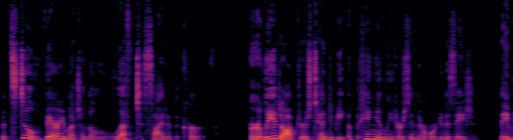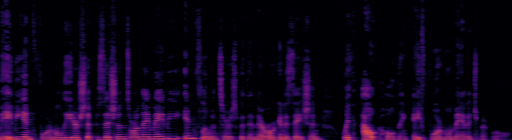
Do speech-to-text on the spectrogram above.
but still very much on the left side of the curve. Early adopters tend to be opinion leaders in their organization. They may be in formal leadership positions or they may be influencers within their organization without holding a formal management role.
